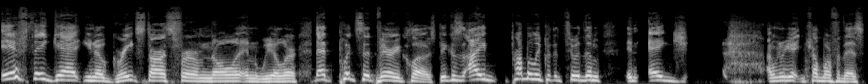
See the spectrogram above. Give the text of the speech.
If they get, you know, great starts from Nola and Wheeler, that puts it very close because I probably put the two of them in edge I'm going to get in trouble for this,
